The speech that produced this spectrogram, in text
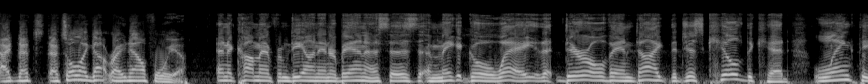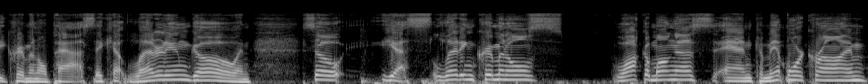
I, that's that's all I got right now for you. And a comment from Dion in Urbana says, uh, make it go away. That Daryl Van Dyke that just killed the kid, lengthy criminal past. They kept letting him go. And so, yes, letting criminals walk among us and commit more crime,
